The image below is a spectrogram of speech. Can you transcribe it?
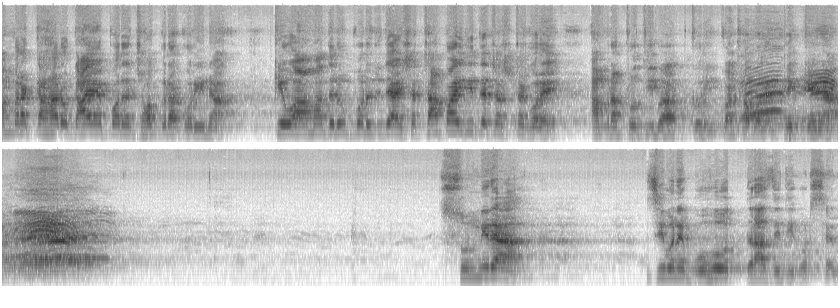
আমরা কাহারও গায়ে পরে ঝগড়া করি না। কেউ আমাদের উপরে যদি এসে চাপাই দিতে চেষ্টা করে আমরা প্রতিবাদ করি। কথা বলেন ঠিক কিনা? সুন্নিরা জীবনে বহুত রাজনীতি করছেন।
